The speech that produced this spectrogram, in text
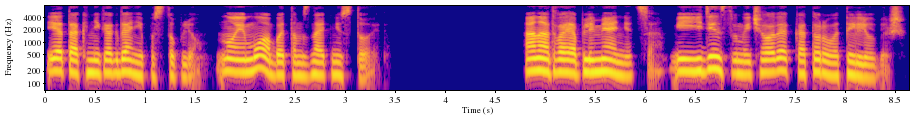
Я так никогда не поступлю, но ему об этом знать не стоит. Она твоя племянница и единственный человек, которого ты любишь.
